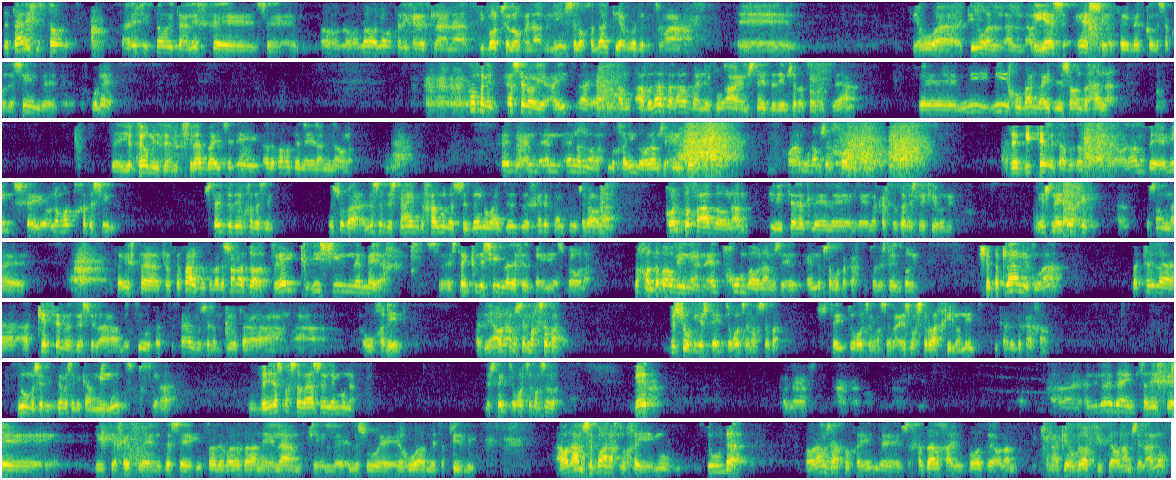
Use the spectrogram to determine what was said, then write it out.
זה תהליך היסטורי. תהליך היסטורי, תהליך אה, שלא לא, לא, לא רוצה להיכנס לסיבות שלו ולמניעים שלו. חז"ל תיארו את זה בצורה, אה, תיארו, תיאור על, על אריה אש שיוצא מבית קודש הקודשים וכו'. כל פנים, איך שלא יהיה, העבודה זרה והנבואה הם שני צדדים של אותו מטבע, ומחורבן בית ראשון והלאה, ויותר מזה, מתחילת בית שני, הדבר הזה נעלם מן העולם. אין, אין, אין, אין לנו, אנחנו חיים בעולם שאין דרך. העולם הוא עולם של חול. זה ביטל את העבודה מן העולם והעמיד שתי עולמות חדשים, שתי צדדים חדשים. ושוב, זה שזה שניים אחד מול השזה לעומת זה, זה חלק מהמציאות של העולם. כל תופעה בעולם היא ניתנת לקחת אותה לשני כיוונים. יש שני דרכים. לשון, אה, צריך את השפה הזאת, אבל לשון הזוהר, תרי כבישים למח. שתי כבישים ללכת בהם יש בעולם. בכל דבר ועניין, אין תחום בעולם שאין אפשרות לקחת אותו לשני דברים. כשבטלה הנבואה, בטל הקסם הזה של המציאות, התפיסה הזו של המציאות הרוחנית, אז נהיה עולם של מחשבה. ושוב, יש שתי צורות של מחשבה. שתי צורות של מחשבה. יש מחשבה חילונית, נקרא לזה ככה, זה מה שנקרא מינות, ספירה, ויש מחשבה של אמונה. זה שתי צורות של מחשבה. ב' אני לא יודע אם צריך אה, להתייחס לזה שישראל דברה זרה נעלם כאל איזשהו אירוע מטאפיזי. העולם שבו אנחנו חיים, זו עובדה. בעולם שאנחנו חיים, שחז"ל חיו בו, זה העולם, מבחינה גיאוגרפית, זה העולם שלנו,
